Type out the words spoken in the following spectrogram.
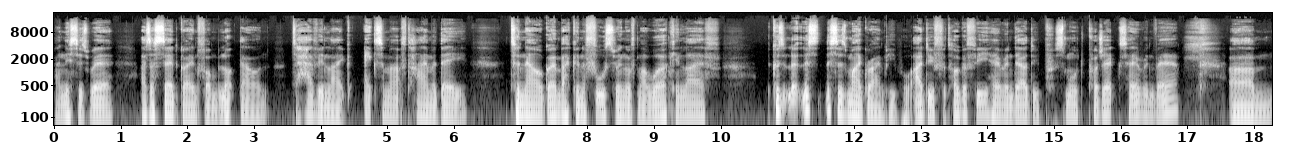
And this is where, as I said, going from lockdown to having like X amount of time a day to now going back in the full swing of my working life. Because this this is my grind, people. I do photography here and there. I do small projects here and there. Um,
